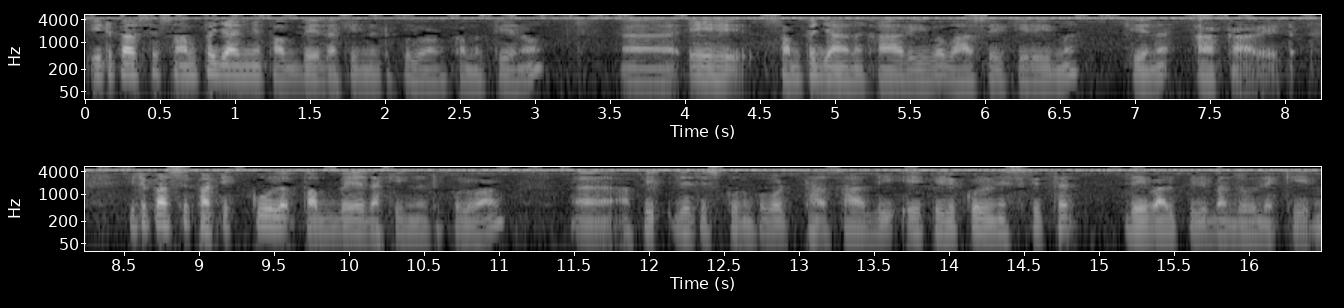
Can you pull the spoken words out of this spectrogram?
ඊට පස්සේ සම්පජාඤ්ඤ පබ්බේ දකින්නට පුළුවන්කම තියෙනවා. ඒ සම්පජානකාරීව වාසය කිරීම කියන ආකාරයට. ඊට පස්සේ පටික්කුල පබ්බය දකින්නට පුළුවන්. අපි දෙතිස් කුණප කොටස් ආදී ඒ පිළිකුල් නිස්ෘත දේවල් පිළිබඳව දැකීම.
